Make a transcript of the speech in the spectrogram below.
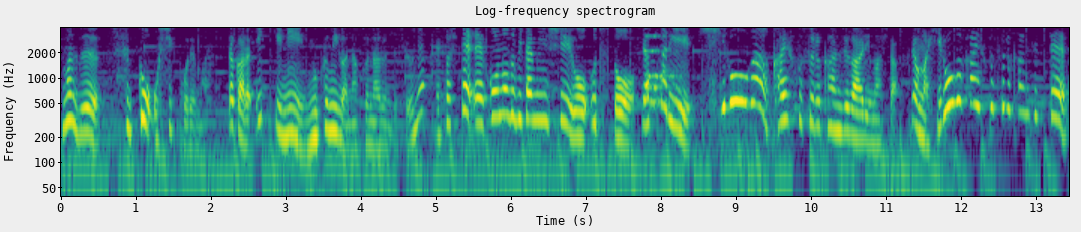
まずすっごいおしっこ出ます。だから一気にむくみがなくなるんですよね。そして高濃度ビタミン C を打つとやっぱり疲労が回復する感じがありました。でもまあ疲労が回復する感じって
